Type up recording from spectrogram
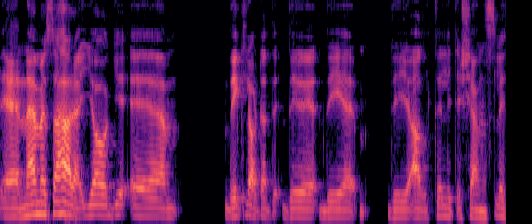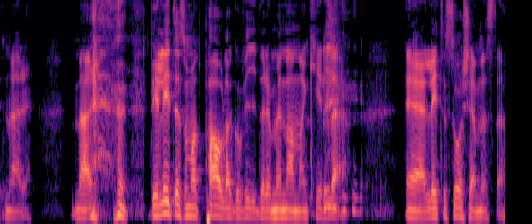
Eh, nej men så här, jag... Eh, det är klart att det, det, det, det är alltid lite känsligt när... när det är lite som att Paula går vidare med en annan kille. Eh, lite så kändes det.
